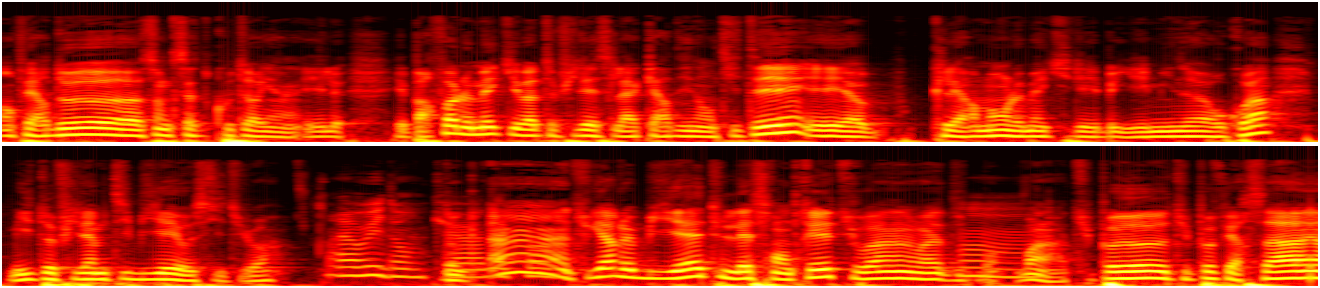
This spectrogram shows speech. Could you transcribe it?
en faire deux euh, sans que ça te coûte rien. Et, le- et parfois, le mec, il va te filer la carte d'identité, et euh, clairement, le mec, il est, il est mineur ou quoi, mais il te file un petit billet aussi, tu vois. Ah oui, donc. Donc, euh, ah, tu gardes le billet, tu le laisses rentrer, tu vois. ouais, tu- bon, Hmm. voilà, tu peux, tu peux faire ça.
